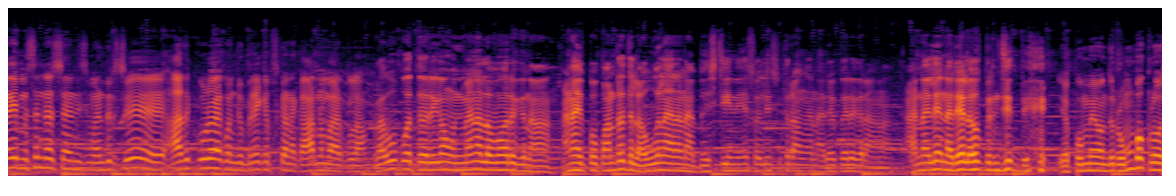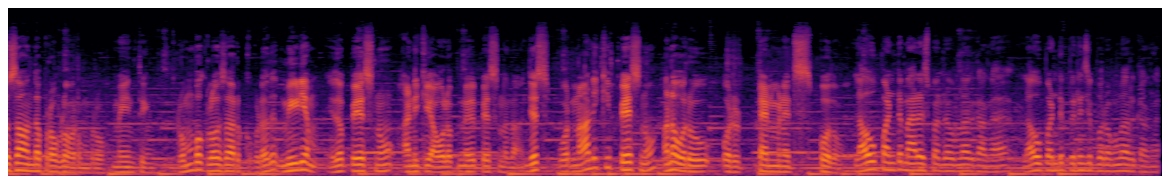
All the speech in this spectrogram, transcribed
நிறைய மிஸ் அண்டர்ஸ்டாண்டிங்ஸ் வந்துருச்சு. அது கூட கொஞ்சம் பிரேக்கப்ஸ்க்கான காரணமாக இருக்கலாம். லவ் பொறுத்த வரைக்கும் உண்மையான லவ்வும் இருக்குண்ணா. ஆனால் இப்போ பண்ணுறது லவ்லாம் இல்லைண்ணா. பெஸ்டின்னு சொல்லி சுற்றுறாங்க நிறைய பேர் இருக்கிறாங்கண்ணா. அதனாலே நிறைய லவ் பிரிஞ்சிது. எப்பவுமே வந்து ரொம்ப க்ளோஸாக வந்தால் ப்ராப்ளம் வரும் ப்ரோ மெயின் திங் ரொம்ப க்ளோஸாக இருக்கக்கூடாது மீடியம் ஏதோ பேசணும். அன்னைக்கு அவ்வளோ பேசணும் தான் ஜஸ்ட் ஒரு நாளைக்கு பேசணும். ஆனால் ஒரு ஒரு டென் மினிட்ஸ் போதும். லவ் பண்ணிட்டு மேரேஜ் பண்ணுறவங்களும் இருக்காங்க. லவ் பண்ணிட்டு பிரிஞ்சு போகிறவங்களும் இருக்காங்க.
